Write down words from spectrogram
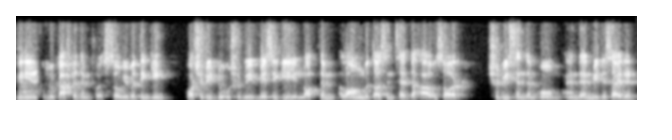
we needed to look after them first. So we were thinking what should we do? Should we basically lock them along with us inside the house or should we send them home? And then we decided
